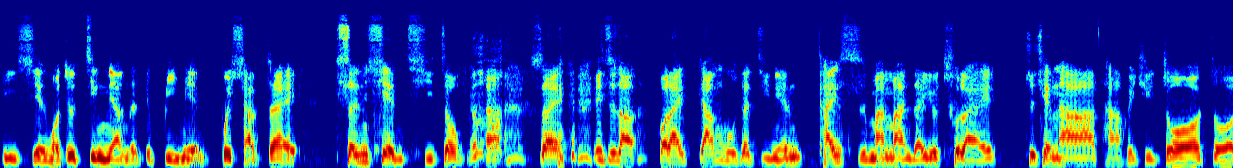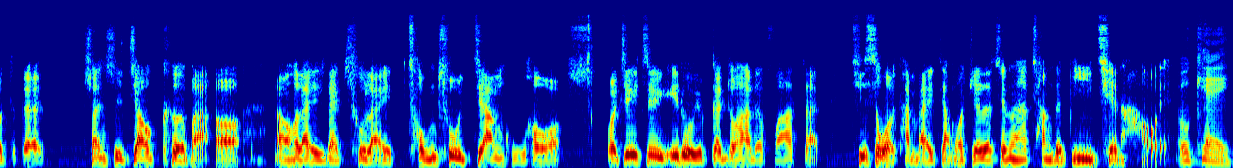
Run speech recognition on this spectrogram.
避嫌，我就尽量的就避免，不想再。深陷其中 啊，所以一直到后来江户这几年开始慢慢的又出来，之前他他回去做做这个算是教课吧，哦，然后后来又再出来重出江湖后哦，我就一直一路有跟着他的发展。其实我坦白讲，我觉得现在他唱的比以前好哎。OK，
